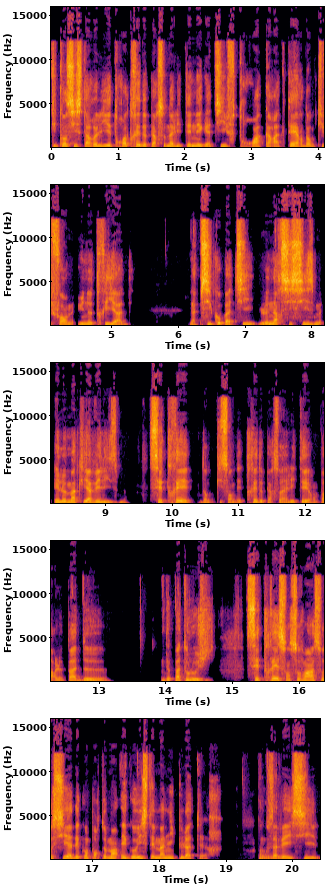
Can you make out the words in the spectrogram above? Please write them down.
qui consiste à relier trois traits de personnalité négatifs, trois caractères donc qui forment une triade. La psychopathie, le narcissisme et le machiavélisme. Ces traits, donc qui sont des traits de personnalité, on ne parle pas de, de pathologie. Ces traits sont souvent associés à des comportements égoïstes et manipulateurs. Donc vous avez ici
